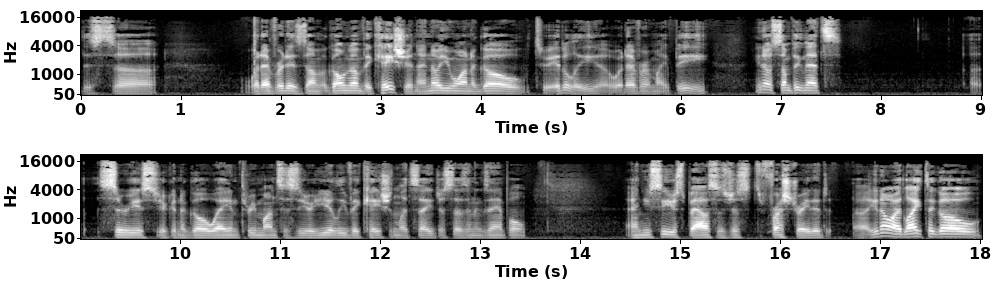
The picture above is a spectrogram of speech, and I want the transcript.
this. Uh, whatever it is, going on vacation. I know you want to go to Italy or whatever it might be. You know, something that's uh, serious. You're going to go away in three months. This is your yearly vacation, let's say, just as an example. And you see your spouse is just frustrated. Uh, you know, I'd like to go to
